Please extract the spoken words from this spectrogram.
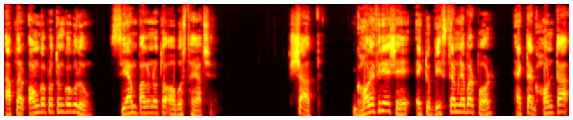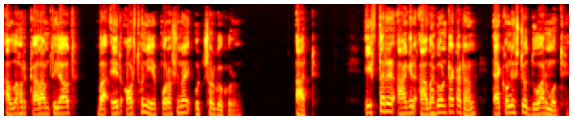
আপনার অঙ্গ প্রত্যঙ্গগুলোও সিয়াম পালনরত অবস্থায় আছে। সাত ঘরে ফিরে এসে একটু বিশ্রাম নেবার পর একটা ঘণ্টা আল্লাহর কালাম তিলাওত বা এর অর্থ নিয়ে পড়াশোনায় উৎসর্গ করুন। আট। ইফতারের আগের আধা ঘণ্টা কাটান একনিষ্ঠ দোয়ার মধ্যে,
